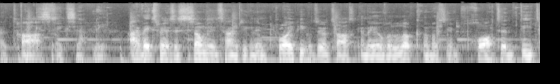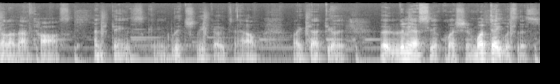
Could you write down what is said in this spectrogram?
a task. Exactly. I've experienced this so many times. You can employ people to do a task and they overlook the most important detail of that task, and things can literally go to hell like that. The other. Let, let me ask you a question. What date was this?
